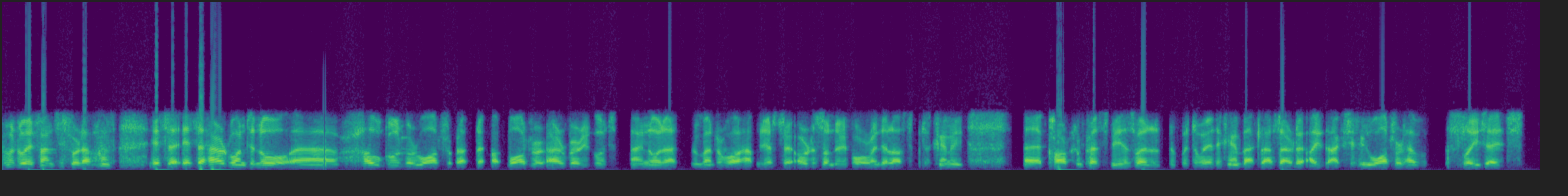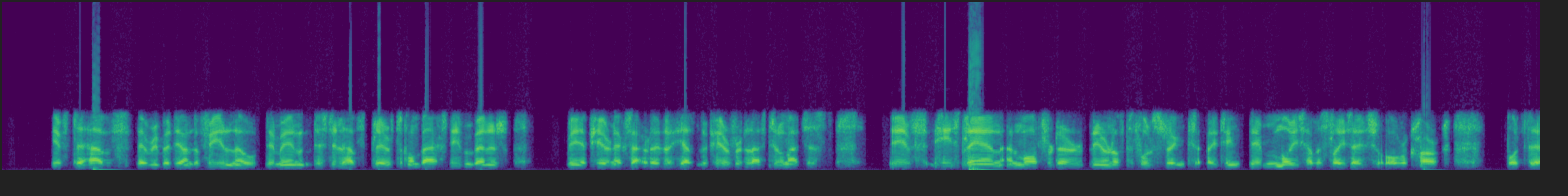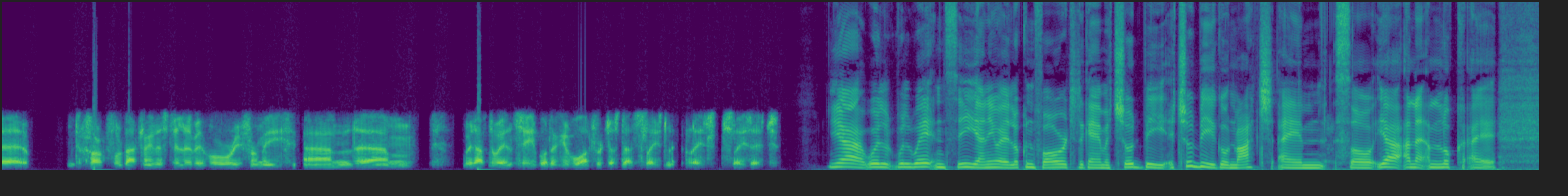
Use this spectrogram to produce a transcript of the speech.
who do I fancy for that one? It's a it's a hard one to know. Uh, how good were Water? Uh, uh, Water are very good. I know that. No matter what happened yesterday or the Sunday before when they lost to Kenny, uh, Cork impressed me as well with the way they came back last Saturday. I actually think Water have a slight edge. If to have everybody on the field now, they may they still have players to come back. Stephen Bennett may appear next Saturday. He hasn't appeared for the last two matches if he's playing and Waterford are near enough to full strength, I think they might have a slight edge over Cork. But uh, the Cork full back line is still a bit of a worry for me, and um, we'll have to wait and see. But I give Waterford just that slight, slight, slight edge. Yeah, we'll we'll wait and see. Anyway, looking forward to the game. It should be it should be a good match. Um, so yeah, and and look, uh,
